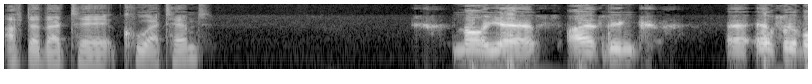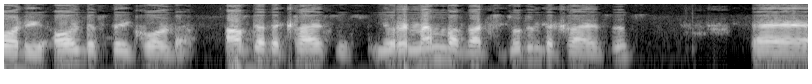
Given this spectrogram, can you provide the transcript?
after that uh, coup attempt? No, yes. I think uh, everybody, all the stakeholders, after the crisis, you remember that during the crisis, uh,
